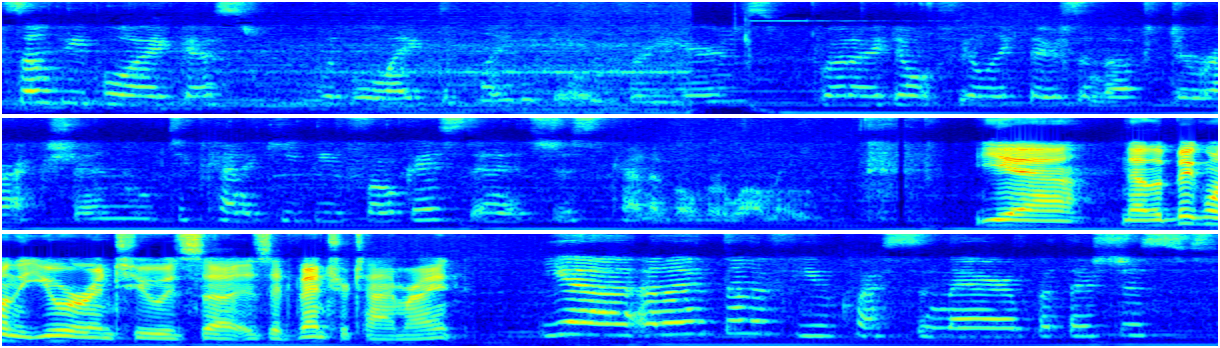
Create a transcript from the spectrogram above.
some people, I guess, would like to play the game for years, but I don't feel like there's enough direction to kind of keep you focused, and it's just kind of overwhelming. Yeah. Now the big one that you were into is uh, is Adventure Time, right? Yeah, and I've done a few quests in there, but there's just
